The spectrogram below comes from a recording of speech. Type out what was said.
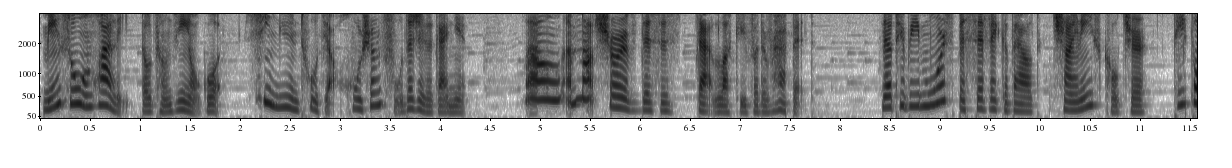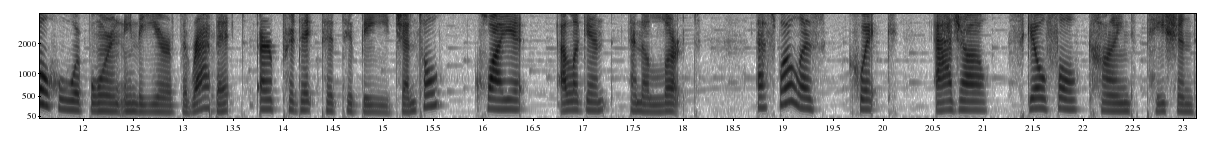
民俗文化里都曾经有过“幸运兔脚护身符”的这个概念。Well, I'm not sure if this is that lucky for the rabbit. Now, to be more specific about Chinese culture, people who were born in the year of the rabbit are predicted to be gentle, quiet, elegant, and alert, as well as quick, agile, skillful, kind, patient,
